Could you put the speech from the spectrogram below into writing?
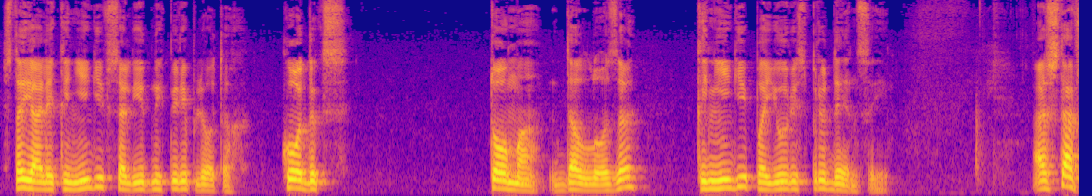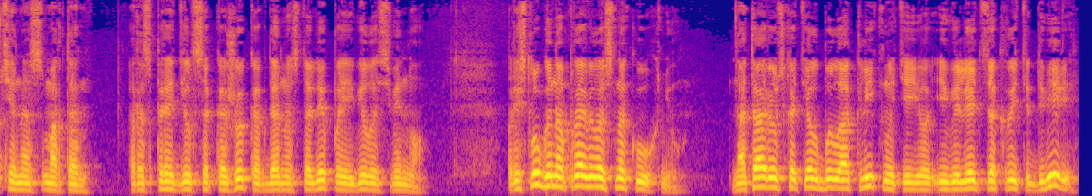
стояли книги в солидных переплетах. Кодекс Тома Даллоза, книги по юриспруденции. «Оставьте нас, Марта», – распорядился Кажо, когда на столе появилось вино. Прислуга направилась на кухню. Нотариус хотел было окликнуть ее и велеть закрыть двери,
